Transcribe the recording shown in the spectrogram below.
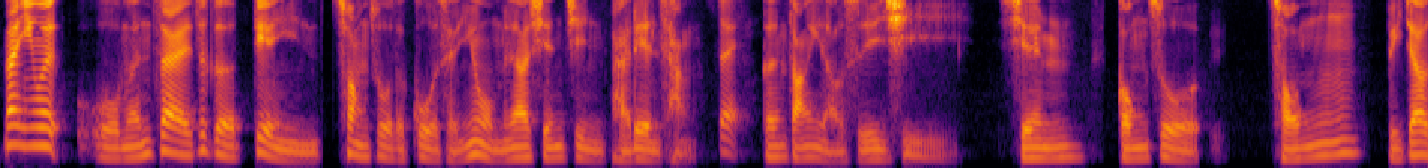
那因为我们在这个电影创作的过程，因为我们要先进排练场，对，跟方毅老师一起先工作，从比较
